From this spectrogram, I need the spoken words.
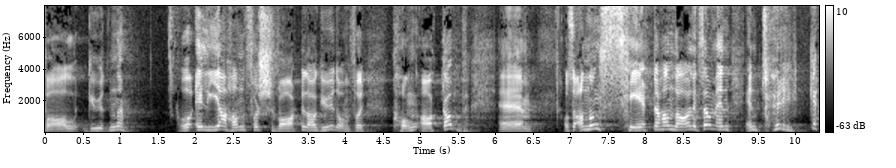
Baal-gudene. Og Elia han forsvarte da Gud overfor kong Akab. Eh, og så annonserte han da liksom en, en tørke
